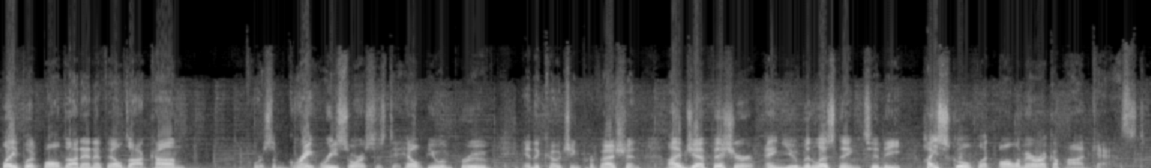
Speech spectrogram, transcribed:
playfootball.nfl.com for some great resources to help you improve in the coaching profession. I'm Jeff Fisher, and you've been listening to the High School Football America podcast.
